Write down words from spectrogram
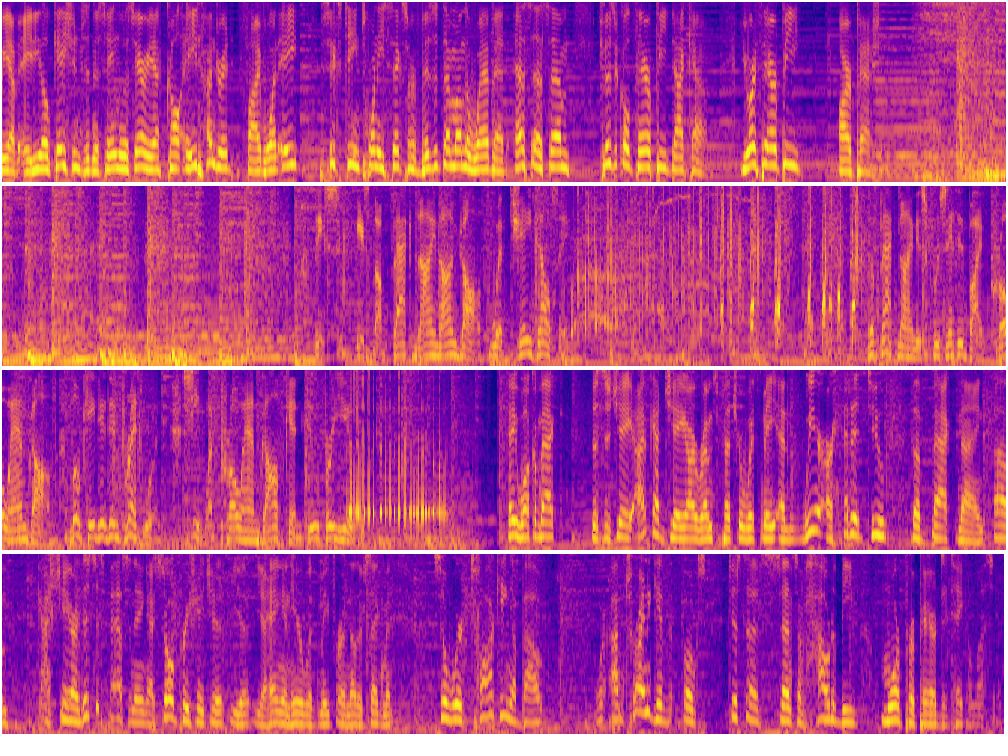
We have 80 locations in the St. Louis area. Call 800 518 1626 or visit them on the web at ssmphysicaltherapy.com. Your therapy, our passion. This is the Back Nine on Golf with Jay Delsing. The Back Nine is presented by Pro Am Golf, located in Brentwood. See what Pro Am Golf can do for you. Hey, welcome back. This is Jay. I've got JR Remspecher with me, and we are headed to the Back Nine. Um, gosh, JR, this is fascinating. I so appreciate you, you, you hanging here with me for another segment. So we're talking about where I'm trying to give folks just a sense of how to be more prepared to take a lesson.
